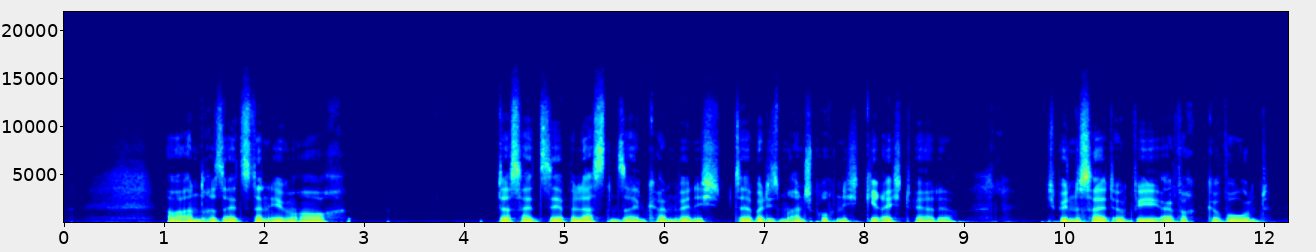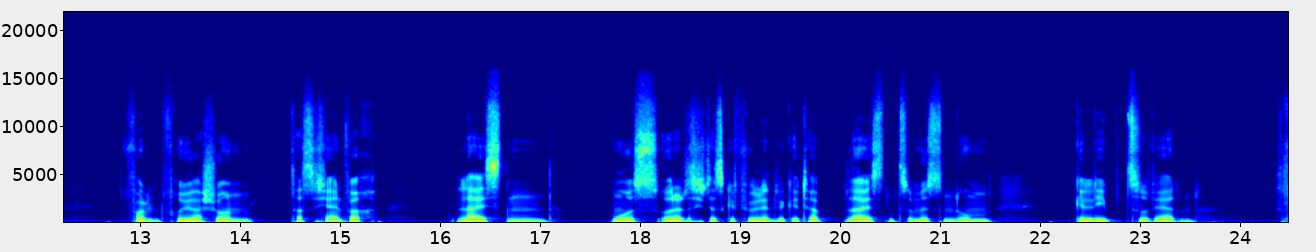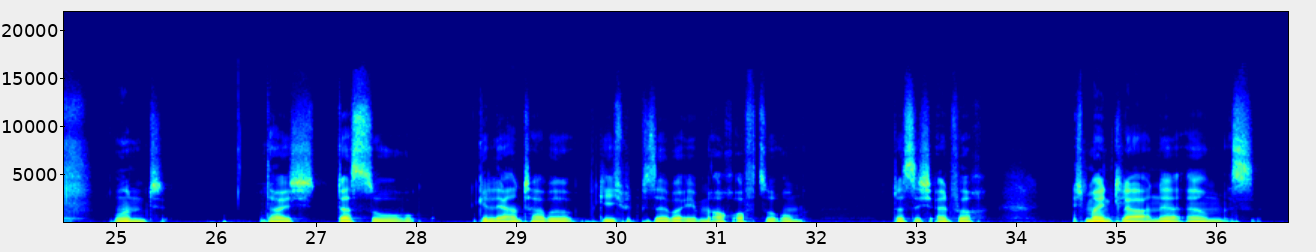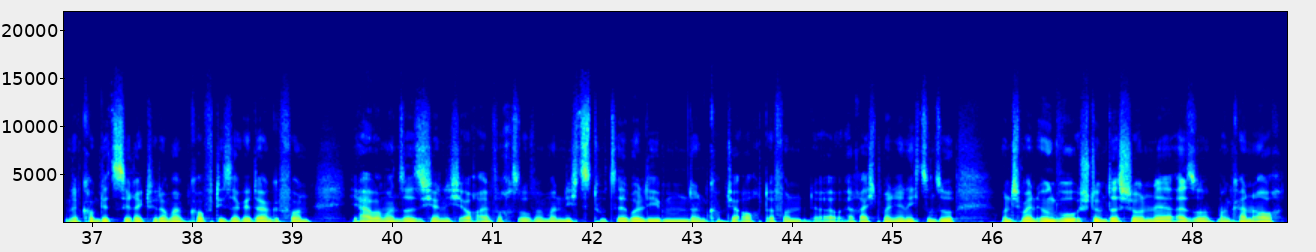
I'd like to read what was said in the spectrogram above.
Aber andererseits dann eben auch, dass halt sehr belastend sein kann, wenn ich selber diesem Anspruch nicht gerecht werde. Ich bin es halt irgendwie einfach gewohnt, von früher schon, dass ich einfach leisten muss oder dass ich das Gefühl entwickelt habe, leisten zu müssen, um geliebt zu werden. Und da ich das so gelernt habe, gehe ich mit mir selber eben auch oft so um. Dass ich einfach, ich meine, klar, ne, ähm, es da kommt jetzt direkt wieder in meinem Kopf dieser Gedanke von, ja, aber man soll sich ja nicht auch einfach so, wenn man nichts tut, selber leben, dann kommt ja auch davon, erreicht man ja nichts und so. Und ich meine, irgendwo stimmt das schon, ne? Also man kann auch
